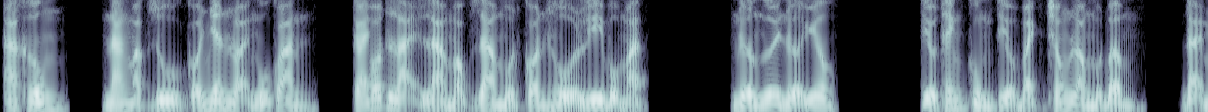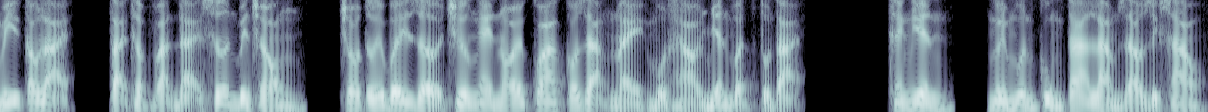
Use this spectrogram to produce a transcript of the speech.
A không, nàng mặc dù có nhân loại ngũ quan, cái hót lại là mọc ra một con hổ ly bộ mặt. Nửa người nửa yêu. Tiểu thanh cùng tiểu bạch trong lòng một bẩm, đại mi cao lại, tại thập vạn đại sơn bên trong, cho tới bây giờ chưa nghe nói qua có dạng này một hào nhân vật tồn tại. Thanh niên, ngươi muốn cùng ta làm giao dịch sao?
